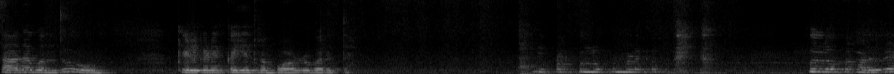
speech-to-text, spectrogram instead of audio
ಸಾದಾ ಬಂದು ಕೆಳಗಡೆ ಕೈ ಹತ್ರ ಬಾರ್ಡ್ರ್ ಬರುತ್ತೆ. ಫುಲ್ ಓಪನ್ ಮಾಡೋಕ್ಕಾಗ ಫುಲ್ ಓಪನ್ ಮಾಡಿದ್ರೆ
